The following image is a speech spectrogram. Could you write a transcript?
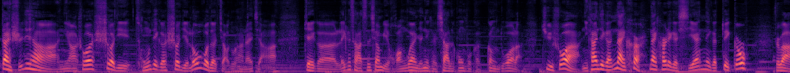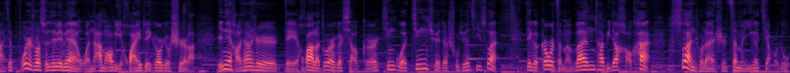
但实际上啊，你要说设计从这个设计 logo 的角度上来讲啊，这个雷克萨斯相比皇冠，人家可下的功夫可更多了。据说啊，你看这个耐克，耐克这个鞋那个对勾，是吧？这不是说随随便便我拿毛笔画一对勾就是了，人家好像是得画了多少个小格，经过精确的数学计算，这个勾怎么弯它比较好看，算出来是这么一个角度。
